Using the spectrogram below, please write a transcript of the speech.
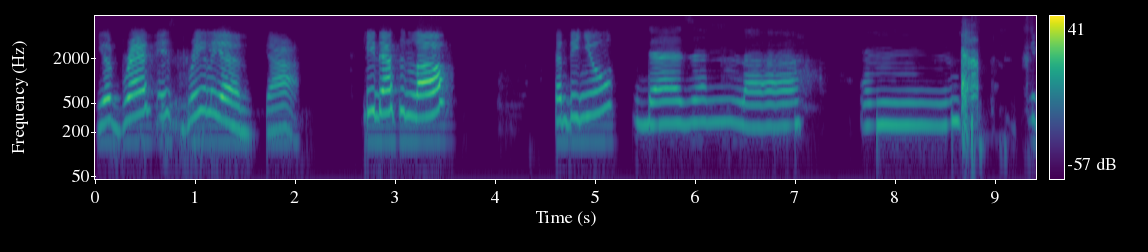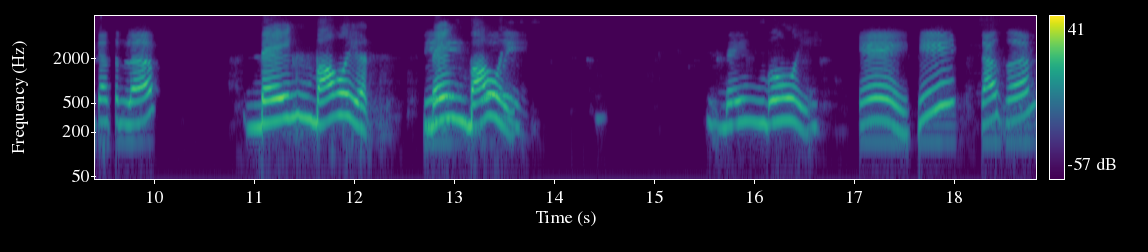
Your brain is brilliant. Yeah. He doesn't love. Continue. doesn't love um, He doesn't love. being bullied Being bullied. bullied. being bullied Okay. He doesn't.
